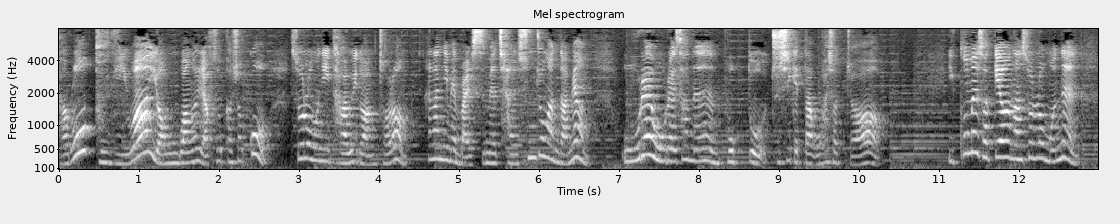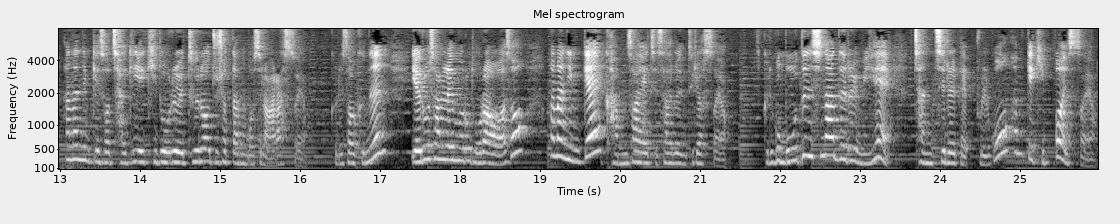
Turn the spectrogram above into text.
바로 부귀와 영광을 약속하셨고 솔로몬이 다윗 왕처럼 하나님의 말씀에 잘 순종한다면 오래오래 사는 복도 주시겠다고 하셨죠. 이 꿈에서 깨어난 솔로몬은 하나님께서 자기의 기도를 들어주셨다는 것을 알았어요. 그래서 그는 예루살렘으로 돌아와서 하나님께 감사의 제사를 드렸어요. 그리고 모든 신하들을 위해 잔치를 베풀고 함께 기뻐했어요.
